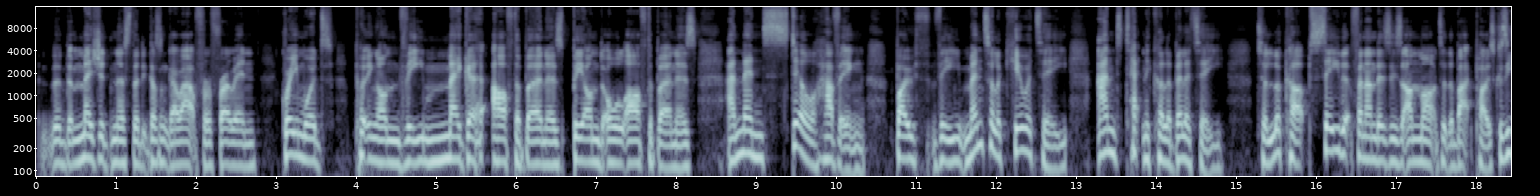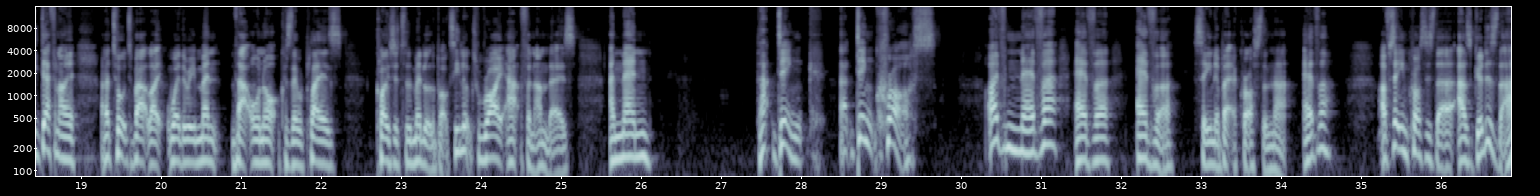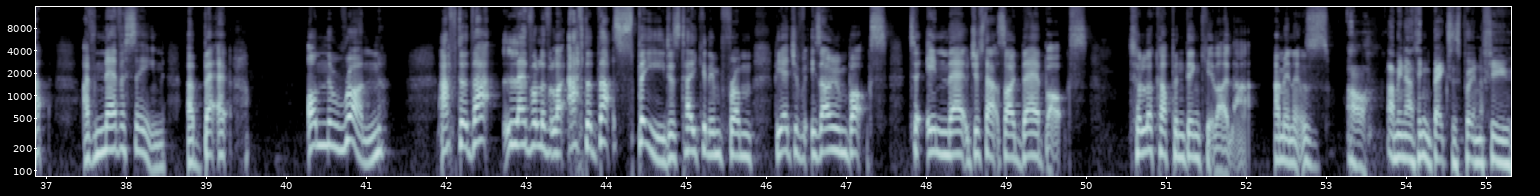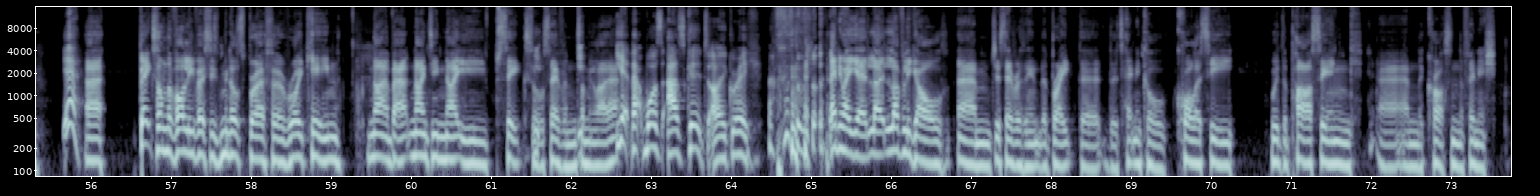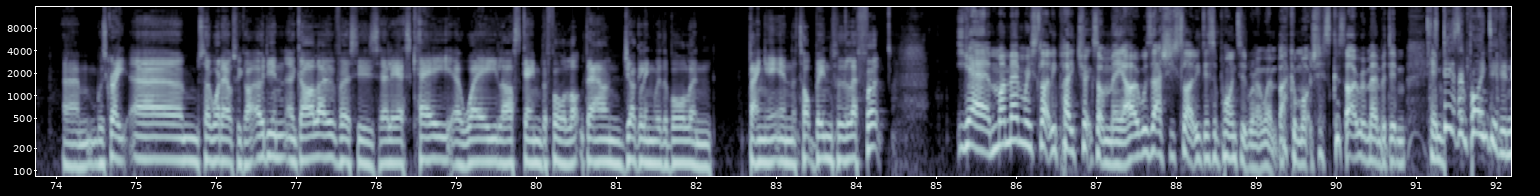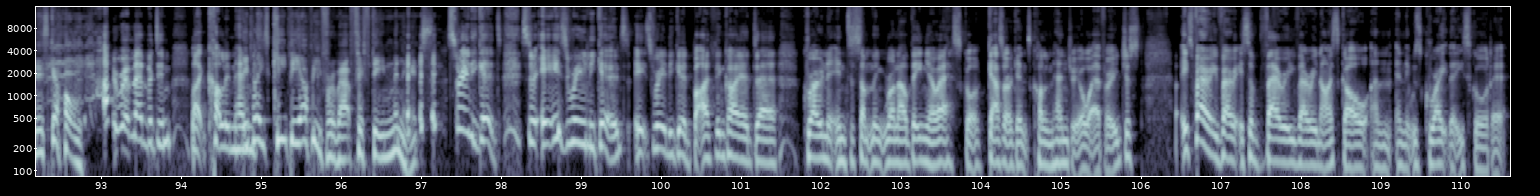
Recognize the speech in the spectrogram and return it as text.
The, the measuredness that it doesn't go out for a throw in. Greenwood putting on the mega afterburners beyond all afterburners, and then still having both the mental acuity and technical ability to look up, see that Fernandes is unmarked at the back post because he definitely I talked about like whether he meant that or not because there were players closer to the middle of the box. He looked right at Fernandes. and then that dink, that dink cross. I've never, ever, ever seen a better cross than that ever. I've seen crosses that are as good as that. I've never seen a better on the run after that level of like after that speed has taken him from the edge of his own box to in there just outside their box to look up and dink it like that. I mean, it was. Oh, I mean, I think Becks has put in a few. Yeah. Uh, Becks on the volley versus Middlesbrough for Roy Keane, about 1996 or 7, something like that. Yeah, that was as good. I agree. anyway, yeah, lo- lovely goal. Um, just everything the break, the, the technical quality with the passing uh, and the cross and the finish um, was great. Um, so, what else we got? Odion Ighalo versus LASK away last game before lockdown, juggling with the ball and banging it in the top bin for the left foot yeah, my memory slightly played tricks on me. I was actually slightly disappointed when I went back and watched this because I remembered him. him disappointed in this goal. I remembered him like Colin Hendry. He plays keepy uppy for about fifteen minutes. it's really good. So it is really good. It's really good. But I think I had uh, grown it into something Ronaldinho esque or Gazza against Colin Hendry or whatever. He just, it's very, very, it's a very, very nice goal, and and it was great that he scored it.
